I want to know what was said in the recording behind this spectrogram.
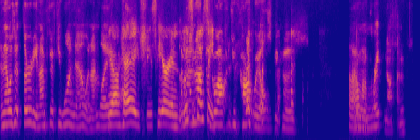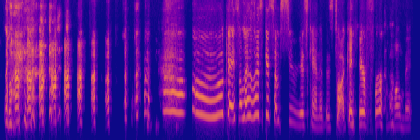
And that was at 30 and I'm 51 now. And I'm like, Yeah. Hey, she's here and I'm Lucy not Lucy. gonna go out and do cartwheels because I don't want to Um, break nothing. okay. So let, let's get some serious cannabis talk in here for a moment.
